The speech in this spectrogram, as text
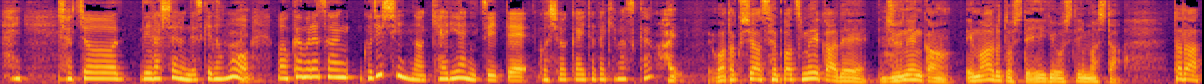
はい。社長でいらっしゃるんですけども、はい、まあ、岡村さんご自身のキャリアについてご紹介いただけますか？はい。私は先発メーカーで10年間 MR として営業していました。はいただ、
